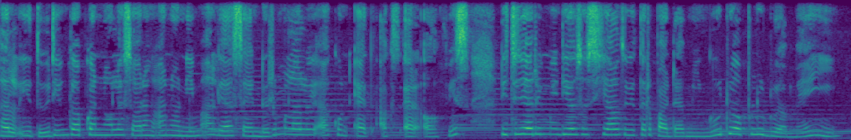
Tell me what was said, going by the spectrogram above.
Hal itu diungkapkan oleh seorang anonim alias sender melalui akun @axlelvis di jejaring media sosial Twitter pada Minggu 22 Mei.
